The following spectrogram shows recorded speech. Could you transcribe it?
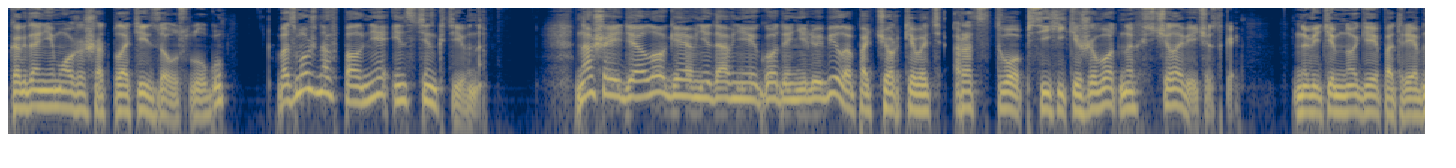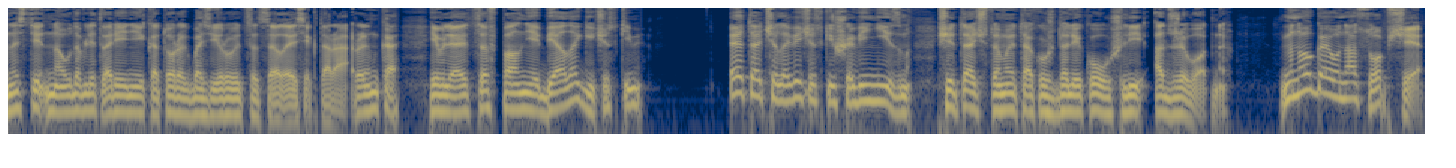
когда не можешь отплатить за услугу, возможно, вполне инстинктивно. Наша идеология в недавние годы не любила подчеркивать родство психики животных с человеческой. Но ведь и многие потребности, на удовлетворении которых базируются целые сектора рынка, являются вполне биологическими. Это человеческий шовинизм считать, что мы так уж далеко ушли от животных. Многое у нас общее,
